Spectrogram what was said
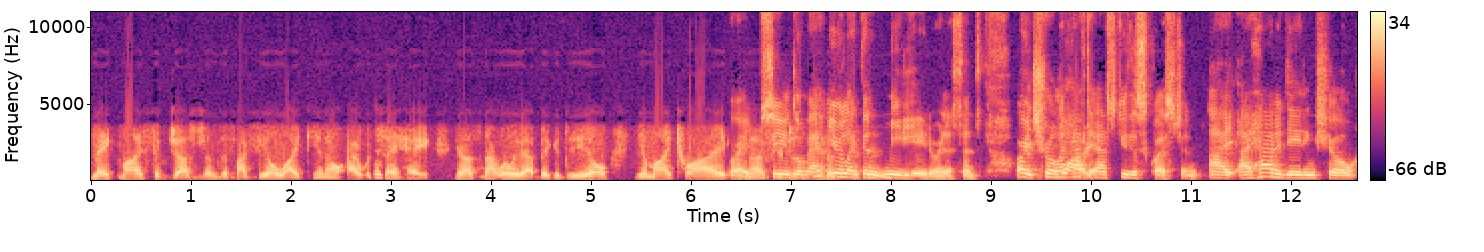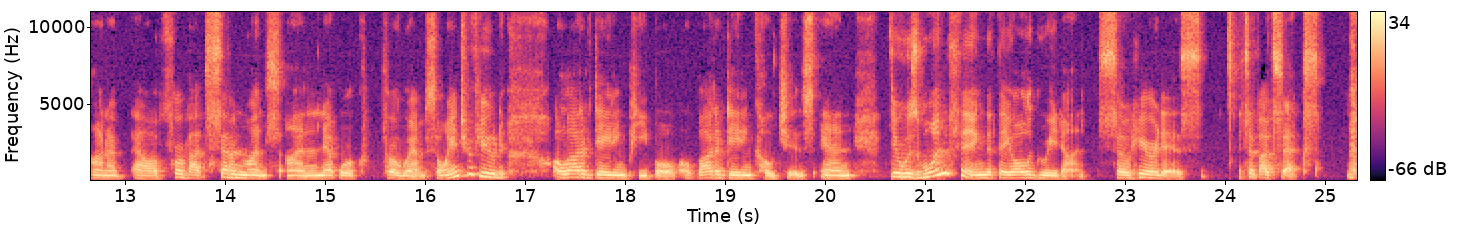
make my suggestions if I feel like you know I would say hey you know it's not really that big a deal you might try Right. you know, so you're go back. You're like the mediator in a sense. All right, Shirl. I have to ask you this question. I, I had a dating show on a uh, for about seven months on a network program. So I interviewed a lot of dating people, a lot of dating coaches, and there was one thing that they all agreed on. So here it is. It's about sex.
